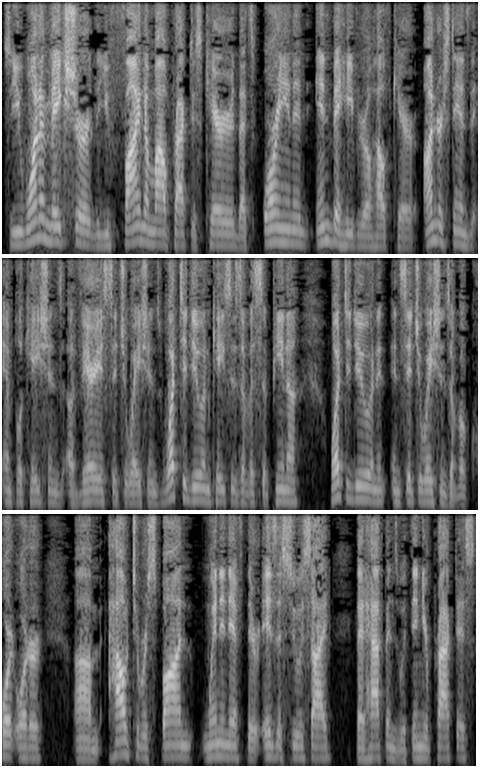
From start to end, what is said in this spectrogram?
So you want to make sure that you find a malpractice carrier that's oriented in behavioral health care, understands the implications of various situations, what to do in cases of a subpoena, what to do in, in situations of a court order, um, how to respond when and if there is a suicide that happens within your practice,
